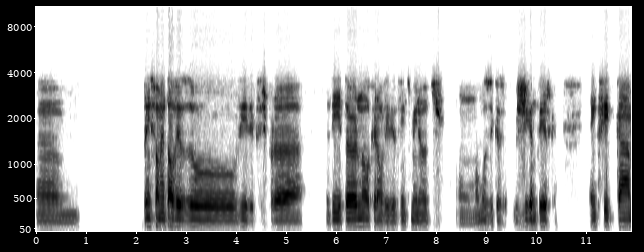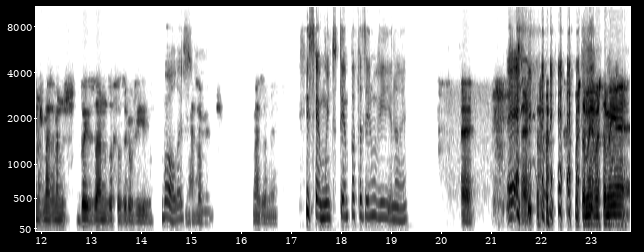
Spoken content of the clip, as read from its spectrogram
Uh, principalmente talvez o vídeo que fiz para The Eternal, que era um vídeo de 20 minutos, uma música gigantesca, em que ficámos mais ou menos dois anos a fazer o vídeo. Bolas. Mais ou menos. Mais ou menos. Isso é muito tempo para fazer um vídeo, não é? É. É. é. mas também, mas também é,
